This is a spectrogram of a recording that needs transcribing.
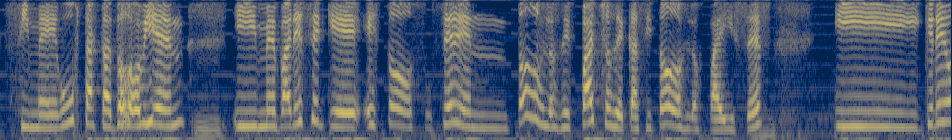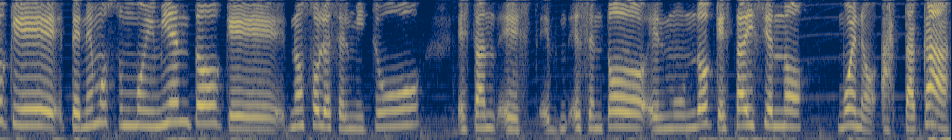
si me gusta está todo bien. Mm. Y me parece que esto sucede en todos los despachos de casi todos los países. Mm. Y creo que tenemos un movimiento que no solo es el Me Too, es, es en todo el mundo, que está diciendo, bueno, hasta acá.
